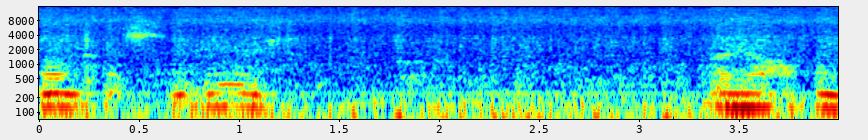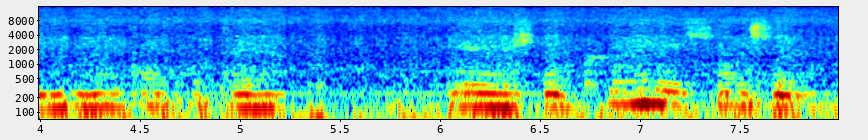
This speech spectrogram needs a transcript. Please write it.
don't touch the ears very often, and I think that they information are clearly sensitive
